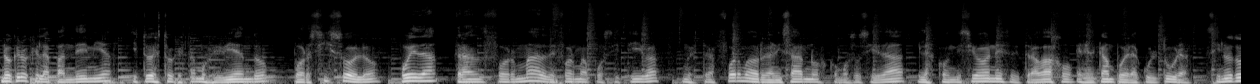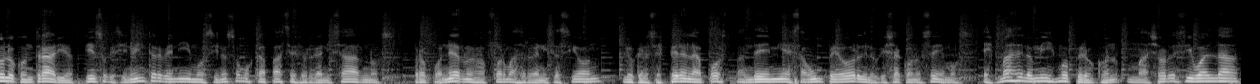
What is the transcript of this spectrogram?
No creo que la pandemia y todo esto que estamos viviendo por sí solo pueda transformar de forma positiva nuestra forma de organizarnos como sociedad y las condiciones de trabajo en el campo de la cultura, sino todo lo contrario. Pienso que si no intervenimos, si no somos capaces de organizarnos, proponer nuevas formas de organización, lo que nos espera en la post-pandemia es aún peor de lo que ya conocemos. Es más de lo mismo, pero con mayor desigualdad,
